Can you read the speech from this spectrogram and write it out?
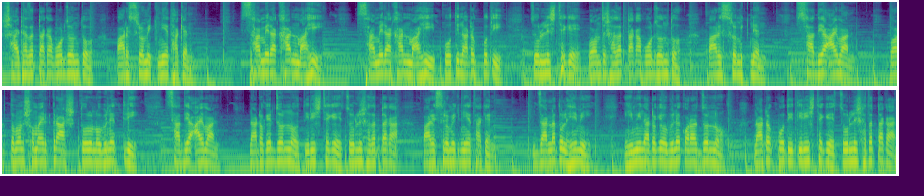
ষাট হাজার টাকা পর্যন্ত পারিশ্রমিক নিয়ে থাকেন। সামিরা খান মাহি। সামিরা খান মাহি প্রতি নাটক প্রতি চল্লিশ থেকে পঞ্চাশ হাজার টাকা পর্যন্ত পারিশ্রমিক নেন সাদিয়া আইমান বর্তমান সময়ের ক্রাশ তরুণ অভিনেত্রী সাদিয়া আইমান নাটকের জন্য তিরিশ থেকে চল্লিশ হাজার টাকা পারিশ্রমিক নিয়ে থাকেন। জান্নাতুল হিমি। হিমি নাটকে অভিনয় করার জন্য নাটক প্রতি তিরিশ থেকে চল্লিশ হাজার টাকা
